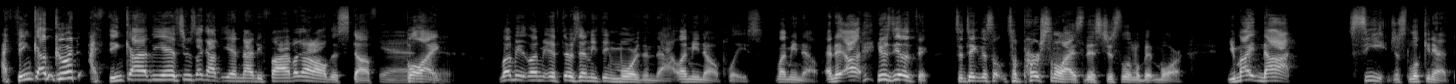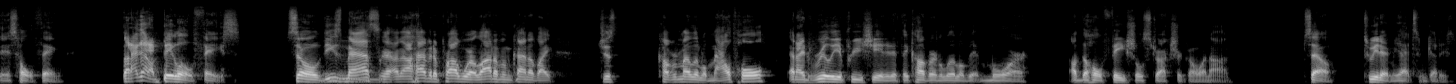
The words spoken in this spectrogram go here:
I think I'm good. I think I have the answers. I got the N95. I got all this stuff. Yeah, but, like, it. Let me let me if there's anything more than that, let me know, please. Let me know. And uh, here's the other thing to take this to personalize this just a little bit more. You might not see it just looking at this whole thing, but I got a big old face. So these masks, Mm. I'm I'm having a problem where a lot of them kind of like just cover my little mouth hole, and I'd really appreciate it if they covered a little bit more of the whole facial structure going on. So tweet at me at Tim Gettys.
